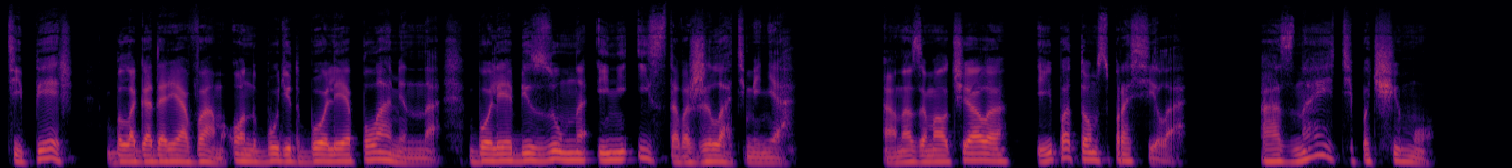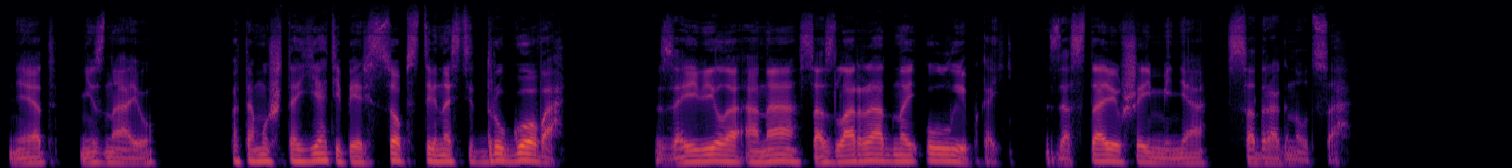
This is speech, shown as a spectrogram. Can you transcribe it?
Теперь, благодаря вам, он будет более пламенно, более безумно и неистово желать меня». Она замолчала, и потом спросила. «А знаете почему?» «Нет, не знаю». «Потому что я теперь собственность другого», заявила она со злорадной улыбкой, заставившей меня содрогнуться.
